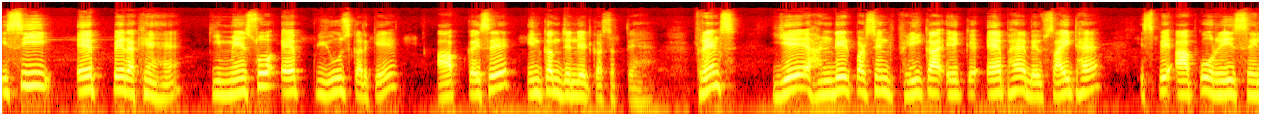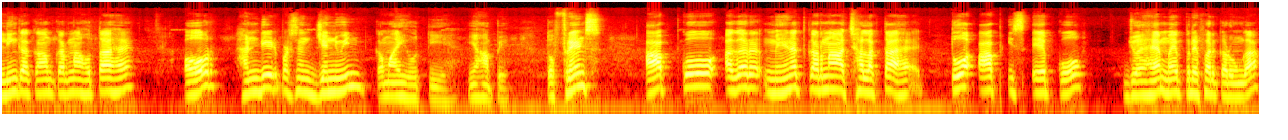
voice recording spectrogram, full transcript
इसी ऐप पे रखे हैं कि मेसो ऐप यूज़ करके आप कैसे इनकम जनरेट कर सकते हैं। फ्रेंड्स ये 100 परसेंट फ्री का एक ऐप है वेबसाइट है। इस पर आपको रीसेलिंग का काम करना होता है और 100 परसेंट जेनविन कमाई होती है यहाँ पे। तो फ्रेंड्स आपको अगर मेहनत करना अच्छा लगता है तो आप इस ऐप को जो है मैं प्रेफर करूँगा।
